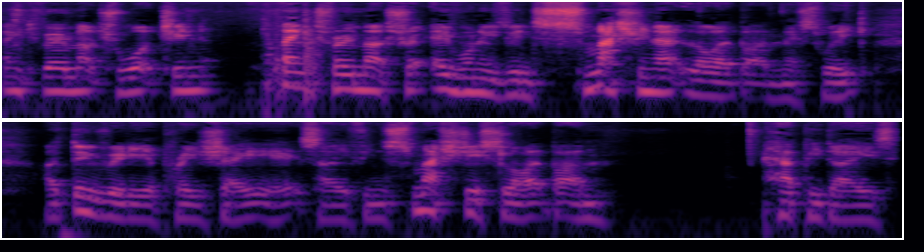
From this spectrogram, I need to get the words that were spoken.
Thank you very much for watching. Thanks very much for everyone who's been smashing that like button this week. I do really appreciate it. So if you can smash this like button, happy days.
